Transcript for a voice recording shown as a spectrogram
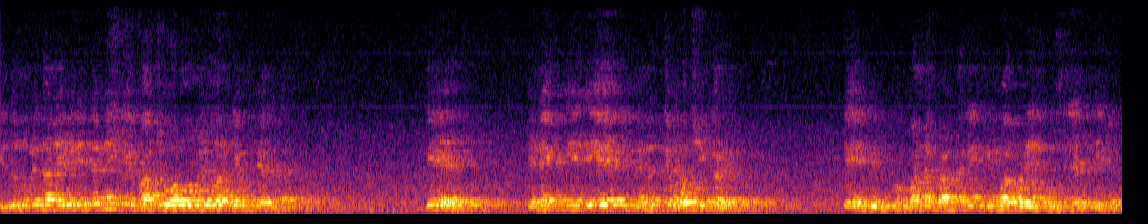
યુદ્ધનું મેદાન એવી રીતે નહીં કે બાજુવાળો ઉમેદવાર કેમ ફેલ થાય? કે એને કે એ મહેનત કેમ ઓછી કરે? કે ભગવાનને પ્રાર્થના કરી કિંમત પડી હું સિલેક્ટ થઈ જાય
